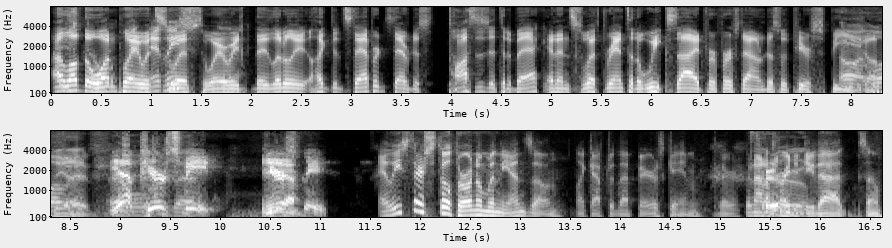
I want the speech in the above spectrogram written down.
I just love the don't. one play with At Swift least- where we they literally hiked at Stafford. Stafford just tosses it to the back, and then Swift ran to the weak side for first down just with pure oh, speed Oh, off love the it. edge. Yeah, pure love that. speed. Pure Yeah. speed. At least they're still throwing them in the end zone, like after that Bears game. They're they're not True. afraid to do that. So,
